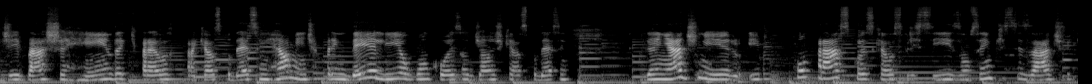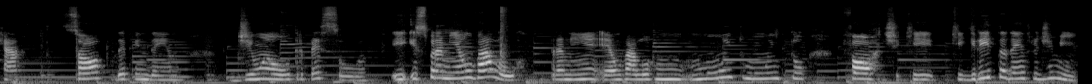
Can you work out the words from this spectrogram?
de baixa renda que para elas para que elas pudessem realmente aprender ali alguma coisa de onde que elas pudessem ganhar dinheiro e comprar as coisas que elas precisam sem precisar de ficar só dependendo de uma outra pessoa. E isso para mim é um valor, para mim é um valor muito, muito forte que, que grita dentro de mim,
